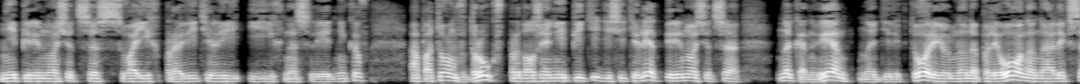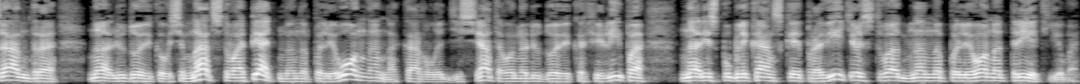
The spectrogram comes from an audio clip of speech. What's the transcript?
не переносится с своих правителей и их наследников, а потом вдруг в продолжении 50 лет переносится на конвент, на директорию, на Наполеона, на Александра, на Людовика XVIII, опять на Наполеона, на Карла X, на Людовика Филиппа, на республиканское правительство, на Наполеона III.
